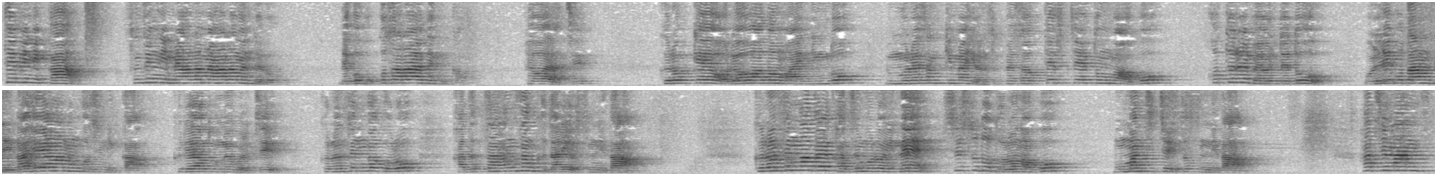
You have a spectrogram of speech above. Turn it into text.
스텝이니까 선생님이 하라면 하라는 대로 내가 먹고 살아야 되니까 배워야지. 그렇게 어려워하던 와이닝도 눈물을 삼키며 연습해서 테스트에 통과하고 커트를 배울 때도 원리보단 내가 해야 하는 것이니까 그래야 돈을 벌지 그런 생각으로 가득 찬 항상 그 자리였습니다. 그런 생각을 가짐으로 인해 실수도 늘어나고 몸만 지쳐 있었습니다. 하지만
